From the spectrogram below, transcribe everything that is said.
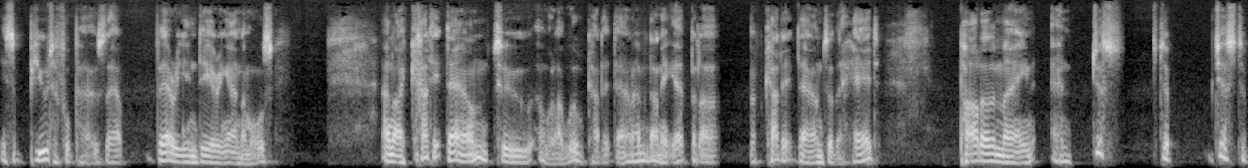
it's a beautiful pose. They're very endearing animals. And I cut it down to, oh, well, I will cut it down. I haven't done it yet, but I, I've cut it down to the head, part of the mane, and just to just to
